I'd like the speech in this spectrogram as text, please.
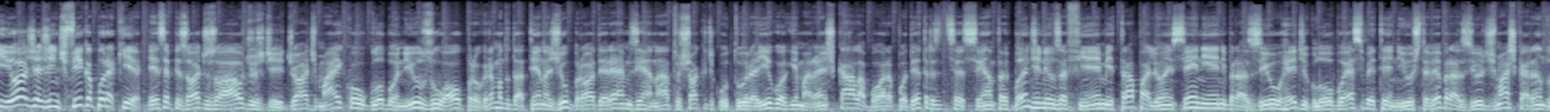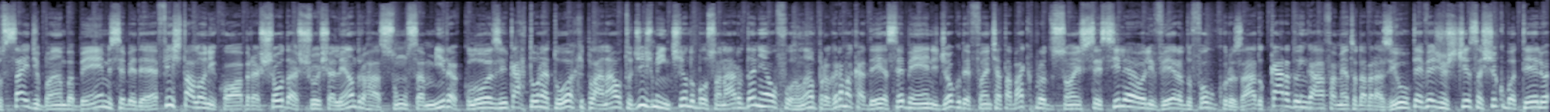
E hoje a gente fica por aqui. Esse episódio usou áudios de George Michael, Globo News, UOL, Programa do Datena, Gil Brother, Hermes e Renato, Choque de Cultura, Igor Guimarães, Carla Bora, Poder 360, Band News FM, Trapalhões, CNN Brasil, Rede Globo, SBT News, TV Brasil, Desmascarando, Side Bamba, BM CBDF, Stallone Cobra, Show da Xuxa, Leandro Hassum, Samira Close, Cartoon Network, Planalto, Desmentindo Bolsonaro, Daniel Furlan, Programa Cadeia, CBN, Diogo Defante, Atabaque Produções, Cecília Oliveira, do Fogo Cruzado, Cara do Engarrafamento da Brasil, TV Justiça, Chico Botelho,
